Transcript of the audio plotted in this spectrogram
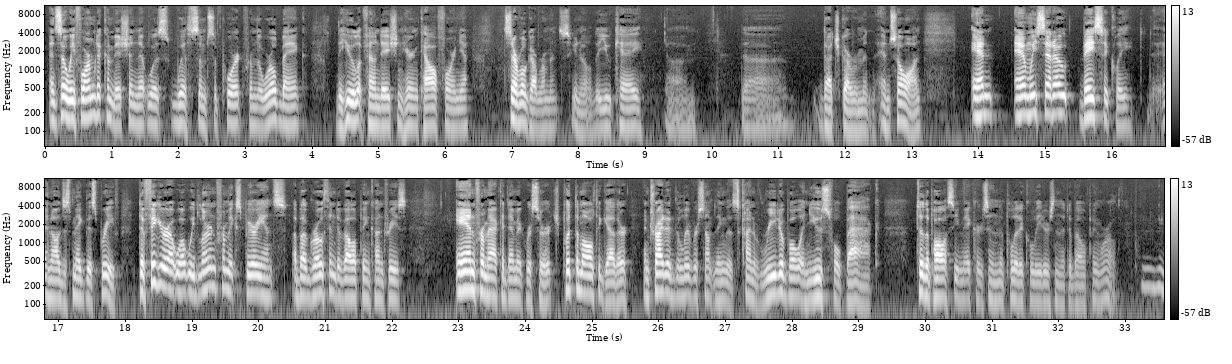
And so we formed a commission that was with some support from the World Bank, the Hewlett Foundation here in California, several governments, you know, the UK, um, the Dutch government, and so on. And, and we set out basically, and I'll just make this brief, to figure out what we'd learned from experience about growth in developing countries and from academic research, put them all together, and try to deliver something that's kind of readable and useful back to the policymakers and the political leaders in the developing world. Mm-hmm.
